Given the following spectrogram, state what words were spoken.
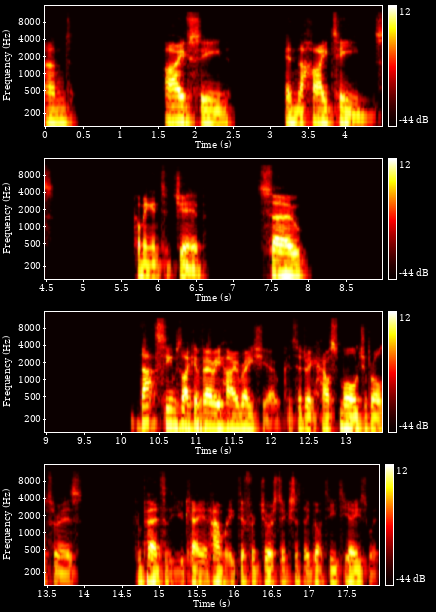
and I've seen in the high teens coming into Gib. So that seems like a very high ratio considering how small Gibraltar is compared to the UK and how many different jurisdictions they've got DTAs with.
